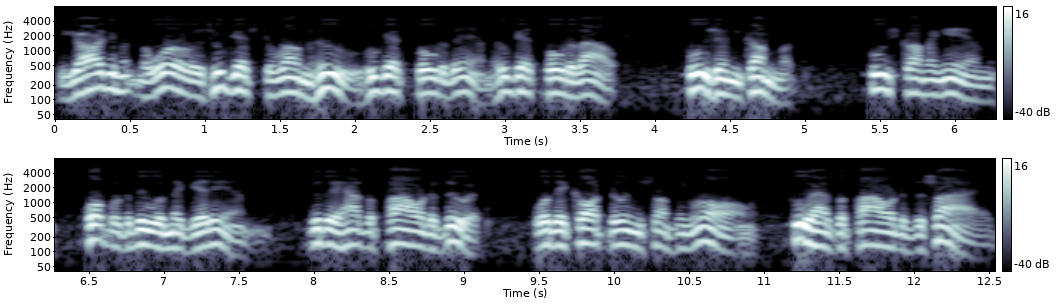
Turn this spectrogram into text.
The argument in the world is who gets to run who, who gets voted in, who gets voted out, who's incumbent. Who's coming in? What will they do when they get in? Do they have the power to do it? Were they caught doing something wrong? Who has the power to decide?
